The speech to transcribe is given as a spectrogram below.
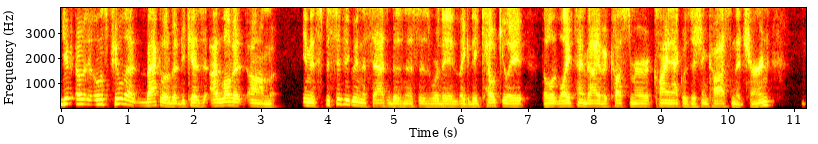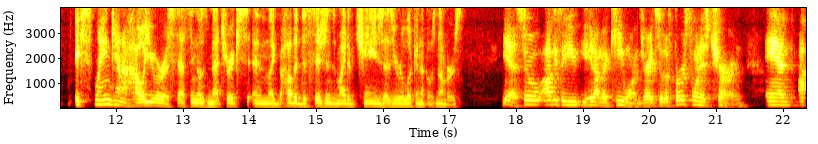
give, uh, let's peel that back a little bit because I love it. Um, in it specifically in the SaaS businesses where they like they calculate the lifetime value of a customer, client acquisition costs, and the churn. Explain kind of how you were assessing those metrics and like how the decisions might have changed as you were looking at those numbers. Yeah. So obviously you, you hit on the key ones, right? So the first one is churn. And I,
